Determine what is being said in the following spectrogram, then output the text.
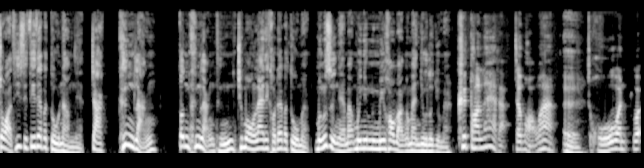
จังหวะที่ซิตี้ได้ประตูนำเนี่ยจากครึ่งหลัง ต้นครึ่งหลังถึงชั่วโมงแรกที่เขาได้ประตูมา มึงรู้สึกไงบ้าง มึงยังมีความหวังกับแมนยูเราอยู่ไหมคือตอนแรกอะ จะบอกว่า เออโหวันวัน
